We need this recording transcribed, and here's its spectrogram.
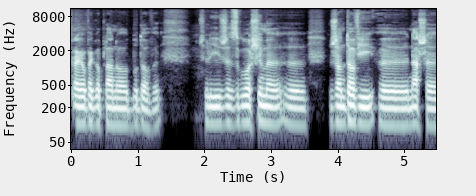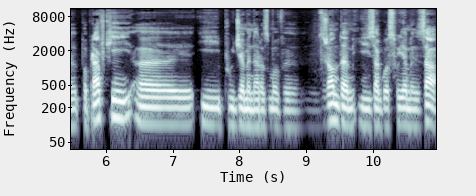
Krajowego Planu Odbudowy, czyli że zgłosimy rządowi nasze poprawki i pójdziemy na rozmowy z rządem i zagłosujemy za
